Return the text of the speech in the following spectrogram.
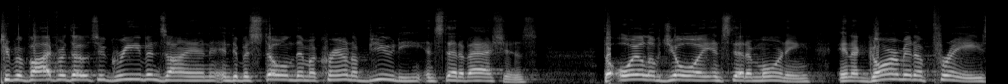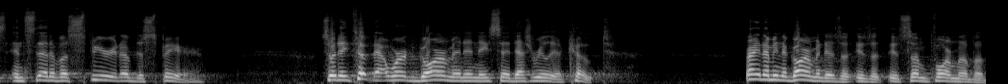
to provide for those who grieve in Zion, and to bestow on them a crown of beauty instead of ashes the oil of joy instead of mourning, and a garment of praise instead of a spirit of despair. So they took that word garment and they said that's really a coat. Right? I mean, a garment is, a, is, a, is some form of a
